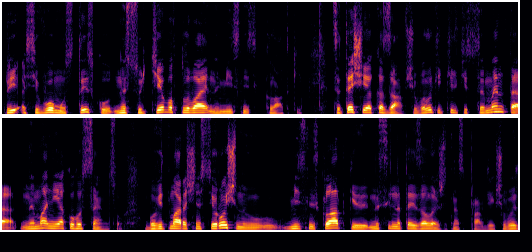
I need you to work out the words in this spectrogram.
при осівому стиску не суттєво впливає на міцність кладки. Це те, що я казав, що велика кількість цемента нема ніякого сенсу, бо від марочності розчину міцність кладки не сильно та й залежить насправді. Якщо ви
